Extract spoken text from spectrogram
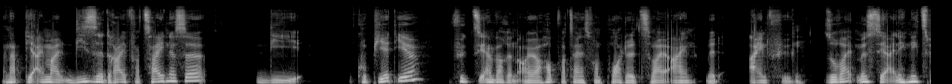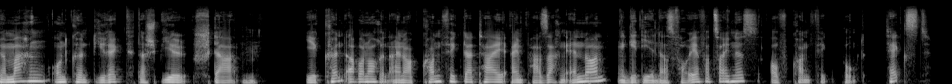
Dann habt ihr einmal diese drei Verzeichnisse, die kopiert ihr, fügt sie einfach in euer Hauptverzeichnis von Portal 2 ein mit einfügen. Soweit müsst ihr eigentlich nichts mehr machen und könnt direkt das Spiel starten. Ihr könnt aber noch in einer Config-Datei ein paar Sachen ändern. Dann geht ihr in das VR-Verzeichnis auf config.text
